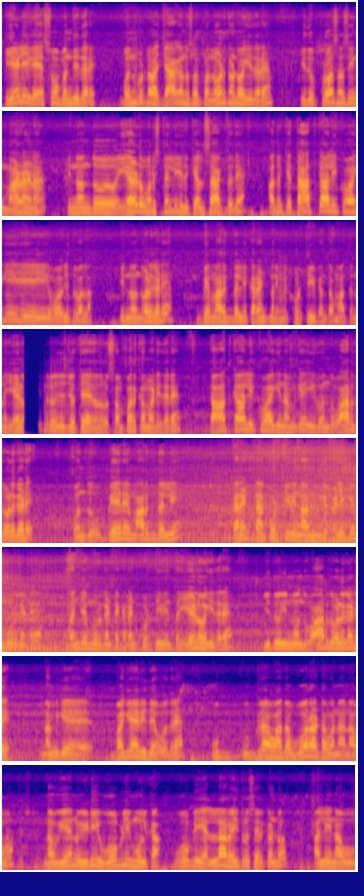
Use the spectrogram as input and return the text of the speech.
ಹೇಳಿ ಈಗ ಎಸ್ ಒ ಬಂದಿದ್ದಾರೆ. ಬಂದ್ಬಿಟ್ಟು ಆ ಜಾಗನ ಸ್ವಲ್ಪ ನೋಡ್ಕೊಂಡು ಹೋಗಿದ್ದಾರೆ. ಇದು ಪ್ರೋಸೆಸಿಂಗ್ ಮಾಡೋಣ. ಇನ್ನೊಂದು ಎರಡು ವರ್ಷದಲ್ಲಿ ಇದು ಕೆಲಸ ಆಗ್ತದೆ. ಅದಕ್ಕೆ ತಾತ್ಕಾಲಿಕವಾಗಿ ಹೋಗಿದ್ವಲ್ಲ ಇನ್ನೊಂದು ಒಳಗಡೆ ಬೇ ಮಾರ್ಗದಲ್ಲಿ ಕರೆಂಟ್ನ ನಿಮಗೆ ಕೊಡ್ತೀವಿ ಅಂತ ಮಾತನ್ನು ಹೇಳೋ ರೈತರ ಜೊತೆ ಸಂಪರ್ಕ ಮಾಡಿದ್ದಾರೆ ತಾತ್ಕಾಲಿಕವಾಗಿ ನಮಗೆ ಈಗ ಒಂದು ವಾರದೊಳಗಡೆ ಒಂದು ಬೇರೆ ಮಾರ್ಗದಲ್ಲಿ ಕರೆಂಟ್ನ ಕೊಡ್ತೀವಿ. ನಾವು ನಿಮಗೆ ಬೆಳಗ್ಗೆ ಮೂರು ಗಂಟೆ, ಸಂಜೆ ಮೂರು ಗಂಟೆ ಕರೆಂಟ್ ಕೊಡ್ತೀವಿ ಅಂತ ಹೇಳಿ ಹೋಗಿದ್ದಾರೆ. ಇದು ಇನ್ನೊಂದು ವಾರದೊಳಗಡೆ ನಮಗೆ ಬಗೆಹರಿದೆ ಹೋದರೆ ಉಗ್, ಉಗ್ರವಾದ ಹೋರಾಟವನ್ನು ನಾವು ನಾವು ಏನು ಇಡೀ ಹೋಬಳಿ ಮೂಲಕ, ಹೋಬಳಿ ಎಲ್ಲ ರೈತರು ಸೇರ್ಕೊಂಡು ಅಲ್ಲಿ ನಾವು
